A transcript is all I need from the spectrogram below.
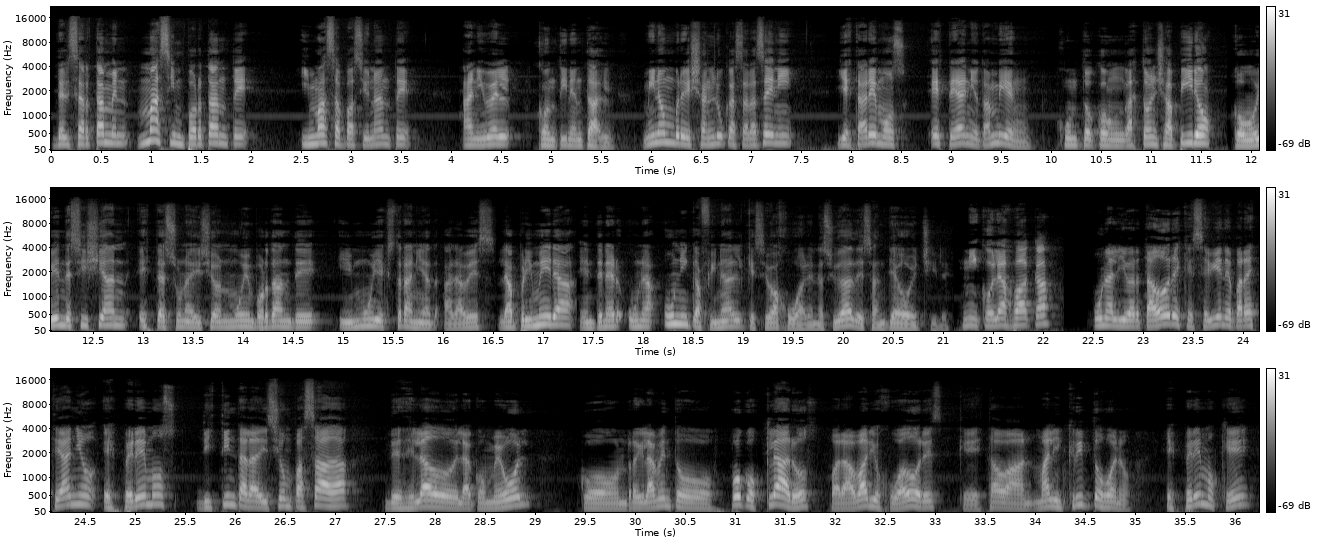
del certamen más importante y más apasionante a nivel continental. Mi nombre es Gianluca Saraceni y estaremos este año también junto con Gastón Shapiro. Como bien decía Jean, esta es una edición muy importante y muy extraña a la vez. La primera en tener una única final que se va a jugar en la ciudad de Santiago de Chile. Nicolás Vaca. Una Libertadores que se viene para este año, esperemos, distinta a la edición pasada, desde el lado de la Conmebol, con reglamentos pocos claros para varios jugadores que estaban mal inscriptos. Bueno, esperemos que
